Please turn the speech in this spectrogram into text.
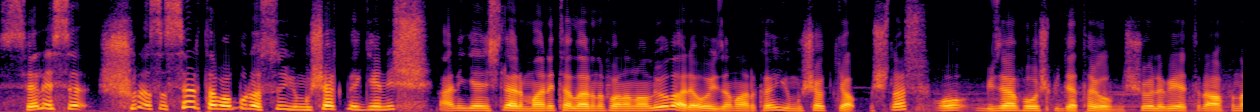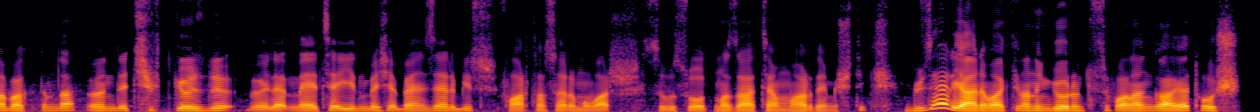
Selese şurası sert ama burası yumuşak ve geniş. Hani gençler manitalarını falan alıyorlar ya o yüzden arkayı yumuşak yapmışlar. O güzel hoş bir detay olmuş. Şöyle bir etrafına baktığımda önde çift gözlü böyle MT25'e benzer bir far tasarımı var. Sıvı soğutma zaten var demiştik. Güzel yani makinenin görüntüsü falan gayet hoş.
